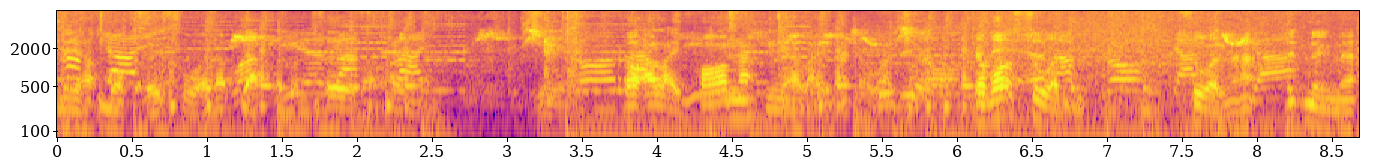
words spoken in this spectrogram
นี่ครับหมวกสวยๆนะครับจากสปอนเซอร์นะครับ ก็อะไรพร้อมนะนี่อะไรนะแต่ว่าเฉพาะส่วนส่วนนะฮะนิดหนึ่งนะ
